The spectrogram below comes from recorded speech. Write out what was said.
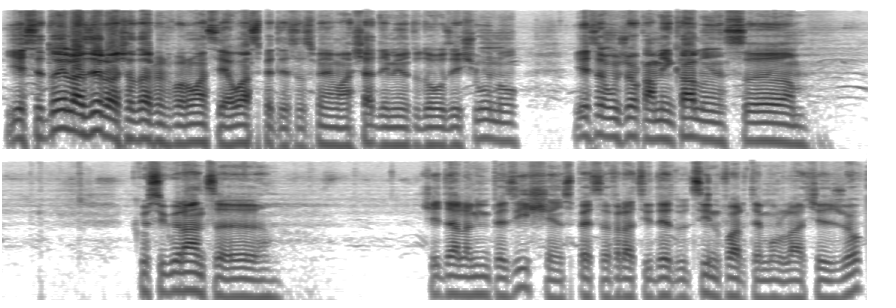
Este 2 la 0 așadar pentru formația oaspete, să spunem așa, de minutul 21. Este un joc amical, însă cu siguranță cei de la Limpeziș, în speță frații Dedu, țin foarte mult la acest joc.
